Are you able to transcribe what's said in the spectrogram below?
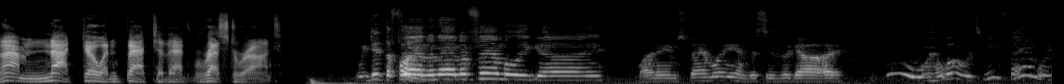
I'm not going back to that restaurant. We did the funny. Banana Family Guy. My name's Family, and this is a guy. Ooh, hello, it's me, family.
